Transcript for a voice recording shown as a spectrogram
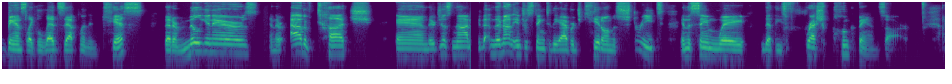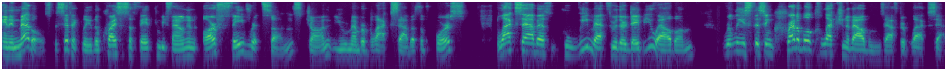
bands like Led Zeppelin and Kiss, that are millionaires and they're out of touch and they're just not they're not interesting to the average kid on the street in the same way that these fresh punk bands are. And in metal specifically the crisis of faith can be found in our favorite sons. John you remember black sabbath of course. Black sabbath who we met through their debut album released this incredible collection of albums after black sabbath.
